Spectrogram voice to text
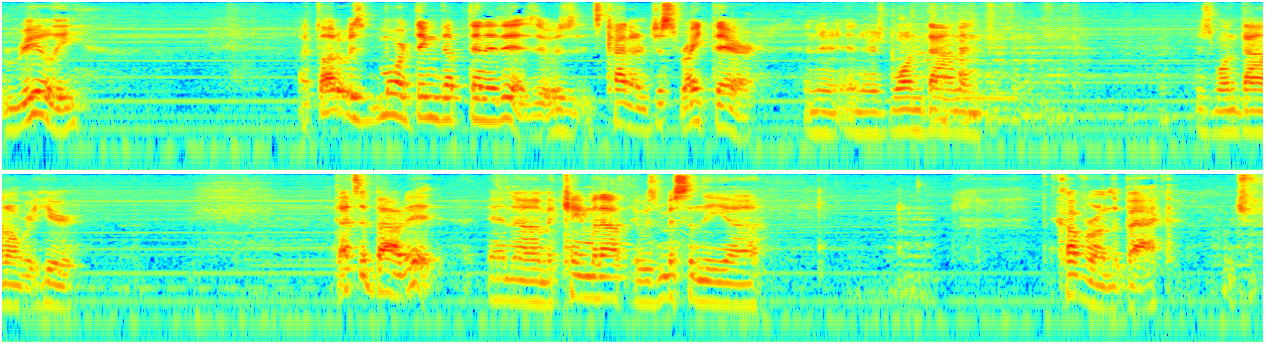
Really, I thought it was more dinged up than it is. It was it's kind of just right there, and there, and there's one down and there's one down over here. That's about it and um, it came without. It was missing the, uh, the cover on the back, which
